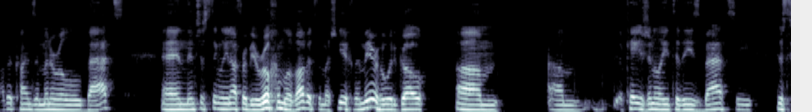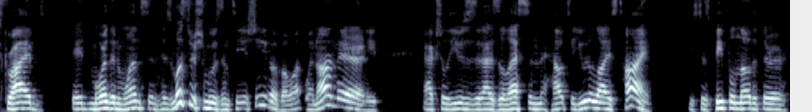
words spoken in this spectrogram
other kinds of mineral baths. And interestingly enough, Rabbi Rucham Levovitz, the Mashgiach Lemir, who would go um, um, occasionally to these baths, he described it more than once in his Musar Shmuz in Yeshiva, but what went on there, and he actually uses it as a lesson how to utilize time. He says people know that they're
